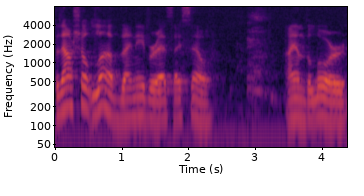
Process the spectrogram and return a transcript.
but thou shalt love thy neighbor as thyself. I am the Lord.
